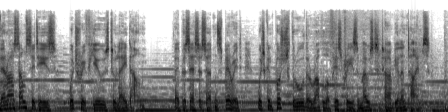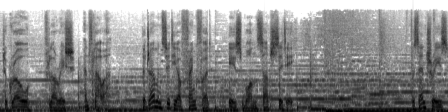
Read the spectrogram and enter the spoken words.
There are some cities which refuse to lay down. They possess a certain spirit which can push through the rubble of history's most turbulent times, to grow, flourish, and flower. The German city of Frankfurt is one such city. For centuries,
